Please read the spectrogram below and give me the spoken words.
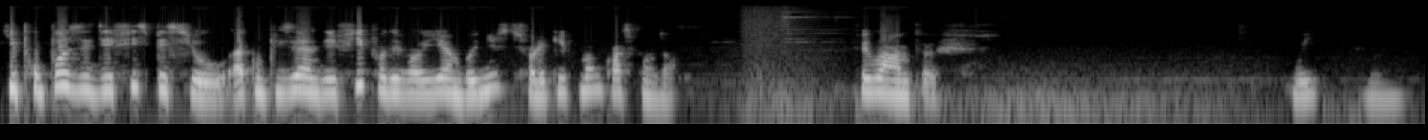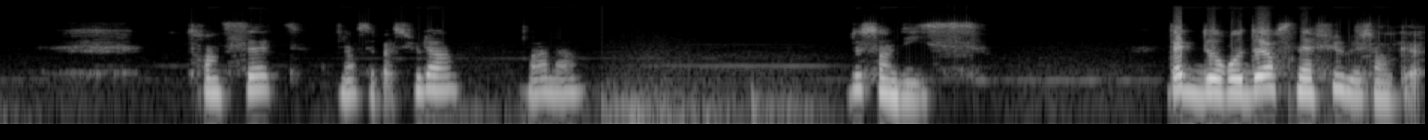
qui proposent des défis spéciaux. Accomplissez un défi pour déverrouiller un bonus sur l'équipement correspondant. Fais voir un peu. Oui. 37. Non, c'est pas celui-là. Voilà. 210. Dague de rôdeur snafu le sans cœur.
